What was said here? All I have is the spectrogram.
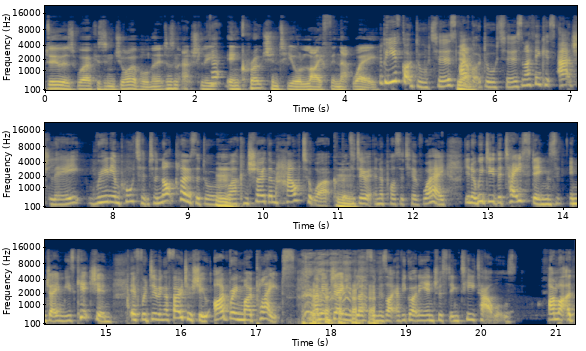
do as work is enjoyable, then it doesn't actually yeah. encroach into your life in that way. But you've got daughters, yeah. I've got daughters, and I think it's actually really important to not close the door on mm. work and show them how to work, mm. but to do it in a positive way. You know, we do the tastings in Jamie's kitchen. If we're doing a photo shoot, I bring my plates. I mean, Jamie, bless him, is like, have you got any interesting tea towels? I'm like,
